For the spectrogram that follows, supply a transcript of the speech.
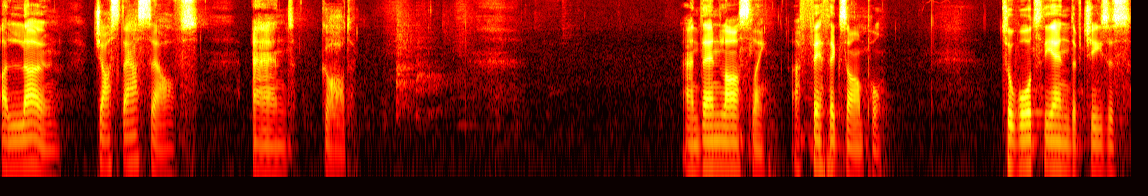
alone, just ourselves and God. And then, lastly, a fifth example. Towards the end of Jesus'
